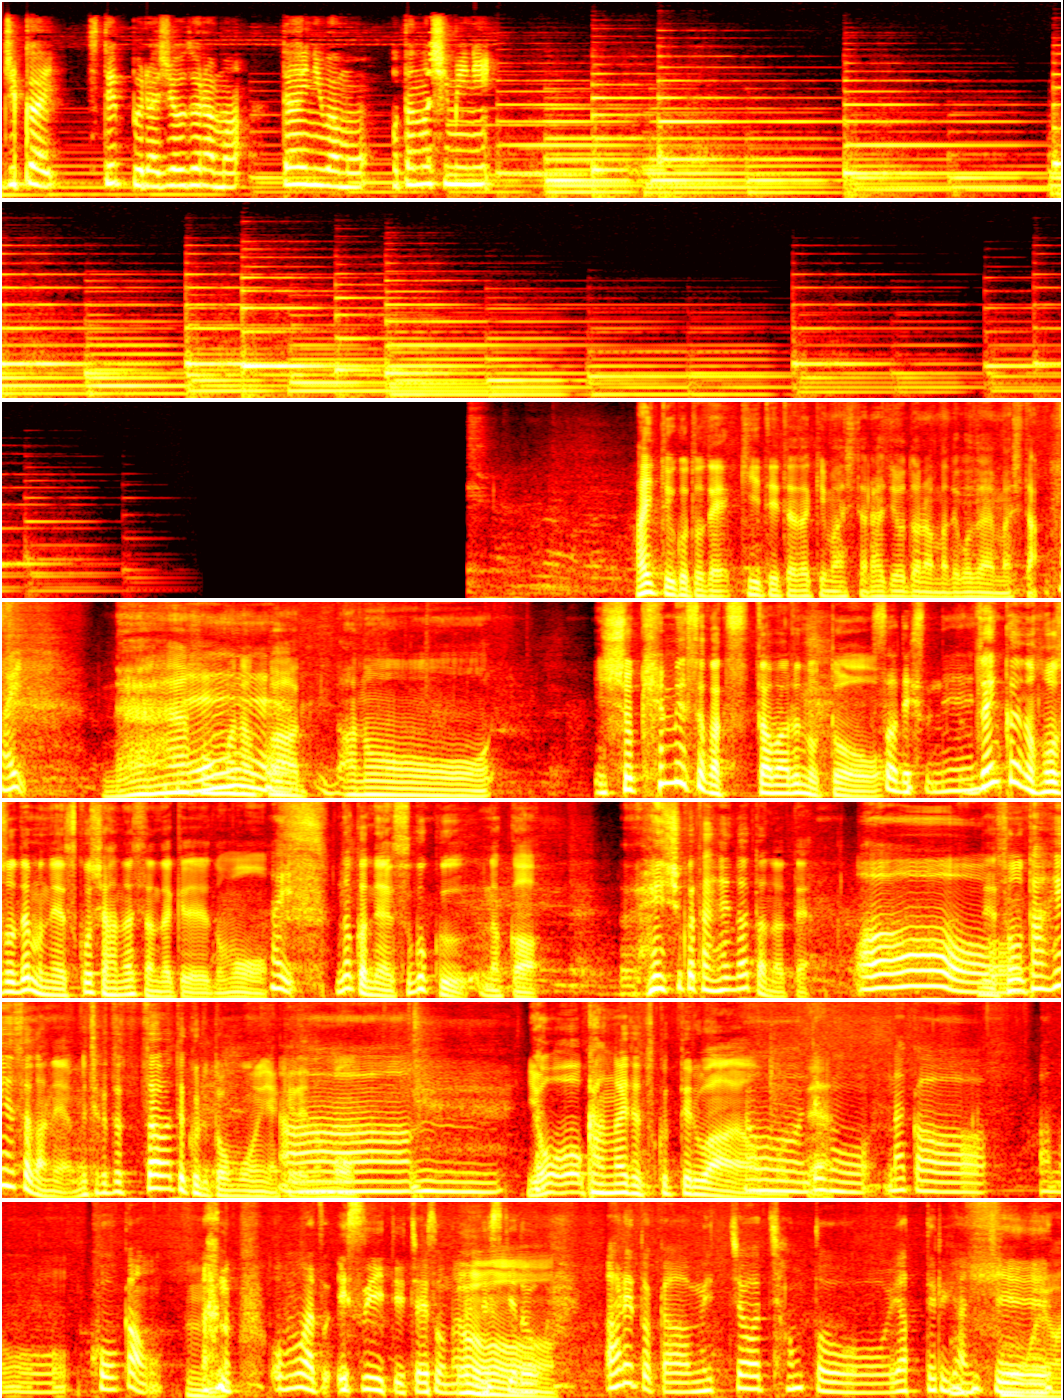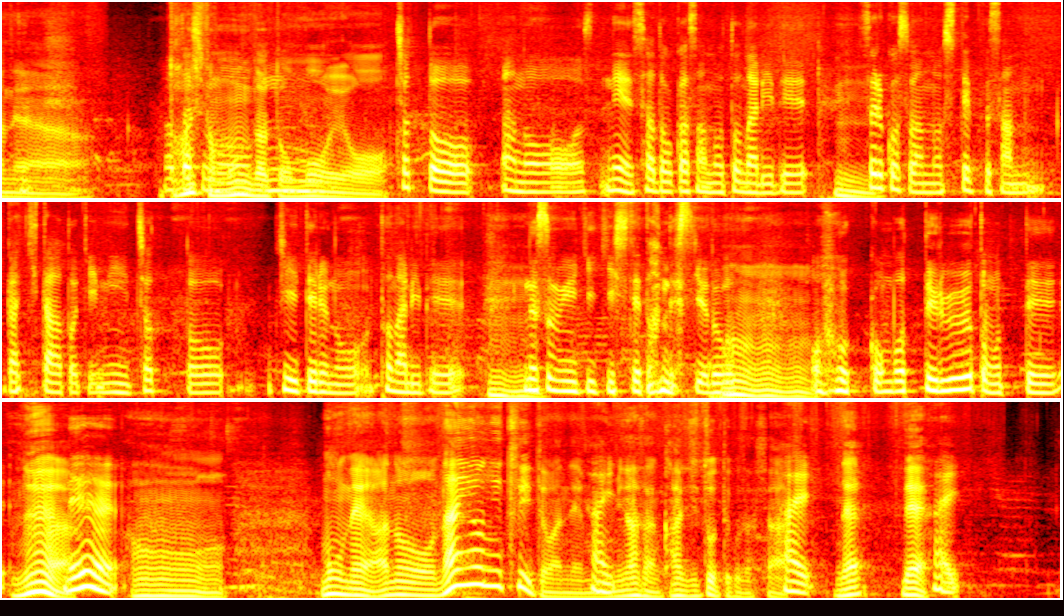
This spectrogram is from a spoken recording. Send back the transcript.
次回、ステップラジオドラマ第2話もお楽しみに。はいということで聞いていただきましたラジオドラマでございました。はい。ねえ、ほんまなんかあのー一生懸命さが伝わるのとそうですね。前回の放送でもね少し話したんだけれども、はい。なんかねすごくなんか編集が大変だったんだって。であー。その大変さがねめちゃくちゃ伝わってくると思うんやけれどもうん。よー考えて作ってるわでもなんかあの効果音、うん。あの思わず SE って言っちゃいそうなんですけうんうん。うんどあれとかめっちゃちゃんとやってるやんそうけやね。大したもんだと思うよ、ちょっとあのね佐藤岡さんの隣で、うん。それこそあのステップさんが来た時にちょっと聞いてるのを隣でうんうん。盗み聞きしてたんですけど、うんうんうん。おこんぼってると思って。ねえ。ねうんもうねあの内容についてはね、はい。皆さん感じ取ってください、はい。ね。で、はい。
